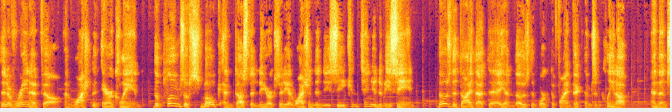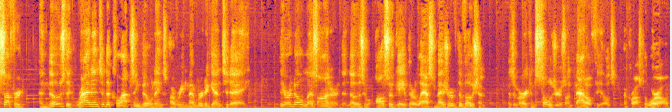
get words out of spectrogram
than if rain had fell and washed the air clean. The plumes of smoke and dust in New York City and Washington, D.C. continued to be seen. Those that died that day, and those that worked to find victims and clean up, and then suffered, and those that ran into the collapsing buildings are remembered again today. They are no less honored than those who also gave their last measure of devotion as American soldiers on battlefields across the world.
